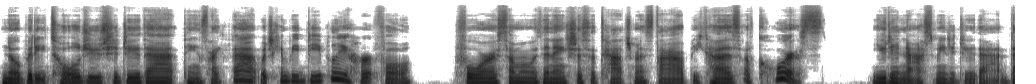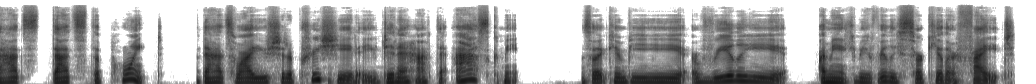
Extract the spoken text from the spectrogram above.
Nobody told you to do that, things like that, which can be deeply hurtful for someone with an anxious attachment style because, of course, you didn't ask me to do that. That's that's the point. That's why you should appreciate it. You didn't have to ask me. So it can be really I mean, it can be a really circular fight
